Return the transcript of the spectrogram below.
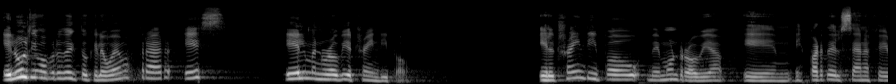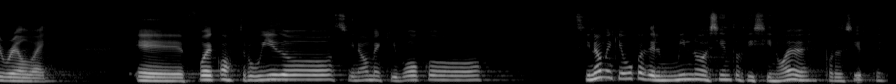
El último proyecto que le voy a mostrar es el Monrovia Train Depot. El Train Depot de Monrovia em, es parte del Santa Fe Railway. Eh, fue construido, si no me equivoco, si no me equivoco, es del 1919, por decirte.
